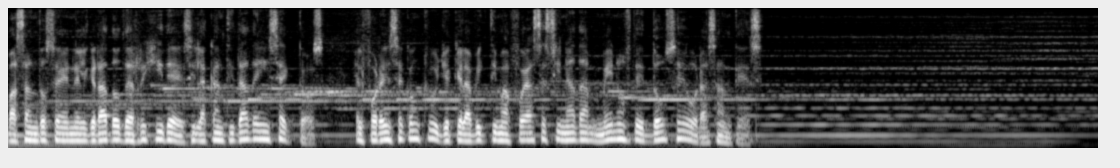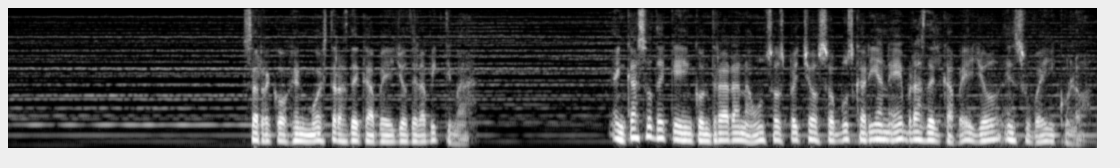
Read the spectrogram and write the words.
Basándose en el grado de rigidez y la cantidad de insectos, el forense concluye que la víctima fue asesinada menos de 12 horas antes. Se recogen muestras de cabello de la víctima. En caso de que encontraran a un sospechoso, buscarían hebras del cabello en su vehículo.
